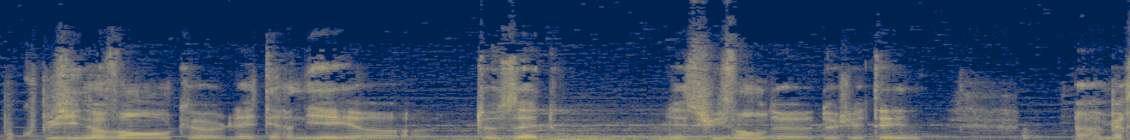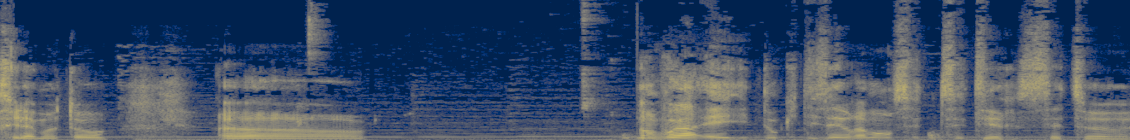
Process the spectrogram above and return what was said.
beaucoup plus innovant que les derniers euh, de Z ou les suivants de, GT. Euh, merci la moto. Euh, donc voilà, et donc il disait vraiment cette, cette, cette, euh,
